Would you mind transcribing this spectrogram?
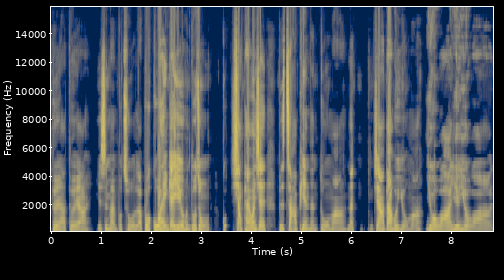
对啊，对啊，也是蛮不错的啦。不过国外应该也有很多这种，像台湾现在不是诈骗很多吗？那加拿大会有吗？有啊，也有啊，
